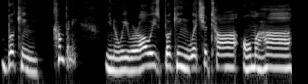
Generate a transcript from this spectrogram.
booking company. You know, we were always booking Wichita, Omaha,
